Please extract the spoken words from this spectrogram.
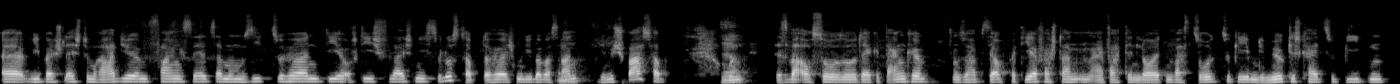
äh, wie bei schlechtem Radioempfang seltsame Musik zu hören, die, auf die ich vielleicht nicht so Lust habe. Da höre ich mir lieber was ja. an, mit dem ich Spaß habe. Ja. Und das war auch so, so der Gedanke, und so habe ich es ja auch bei dir verstanden, einfach den Leuten was zurückzugeben, die Möglichkeit zu bieten,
